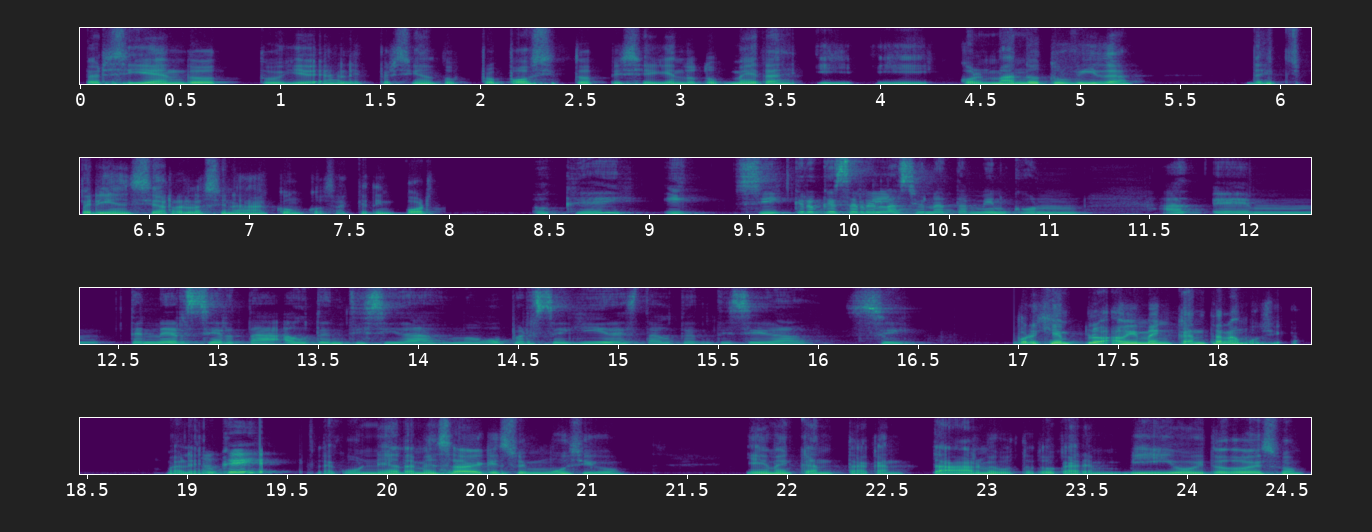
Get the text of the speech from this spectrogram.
Persiguiendo tus ideales, persiguiendo tus propósitos, persiguiendo tus metas y, y colmando tu vida de experiencias relacionadas con cosas que te importan. Ok, y sí, creo que se relaciona también con a, eh, tener cierta autenticidad, ¿no? O perseguir esta autenticidad, sí. Por ejemplo, a mí me encanta la música, ¿vale? Ok. La comunidad también sabe que soy músico y a mí me encanta cantar, me gusta tocar en vivo y todo eso.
